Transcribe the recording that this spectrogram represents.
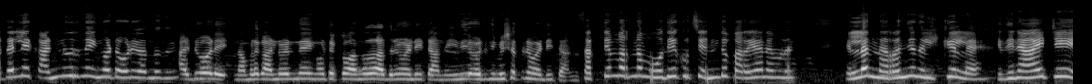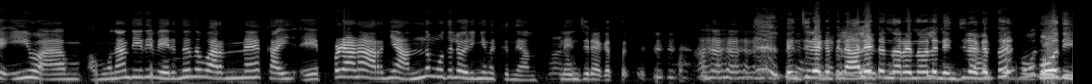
അതല്ലേ കണ്ണൂരിന്ന് ഇങ്ങോട്ട് ഓടി വന്നത്? അടിപൊളി. നമ്മൾ കണ്ണൂരിൽ നിന്ന് ഇങ്ങോട്ടേക്ക് വന്നത് അതിനു വേണ്ടിയിട്ടാണ് ഈ ഒരു നിമിഷത്തിന് വേണ്ടിയിട്ടാണ് സത്യം പറഞ്ഞ മോദിയെ കുറിച്ച് എന്ത് പറയാൻ നമ്മൾ? എല്ലാം നിറഞ്ഞു നിൽക്കല്ലേ? ഇതിനായിട്ട് ഈ മൂന്നാം തീയതി വരുന്നെന്ന് പറഞ്ഞ കൈ എപ്പോഴാണ് അറിഞ്ഞ അന്ന് മുതൽ ഒരുങ്ങി നിൽക്കുന്നതാണ് നെഞ്ചിനകത്ത്. നെഞ്ചിനകത്ത് ലാലേട്ടൻ എന്ന് പറയുന്ന പോലെ നെഞ്ചിനകത്ത് മോദി.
